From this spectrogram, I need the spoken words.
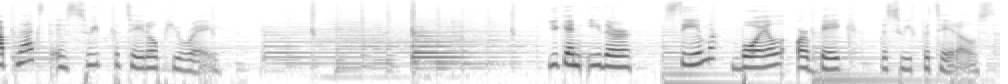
Up next is sweet potato puree. You can either steam, boil, or bake the sweet potatoes.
